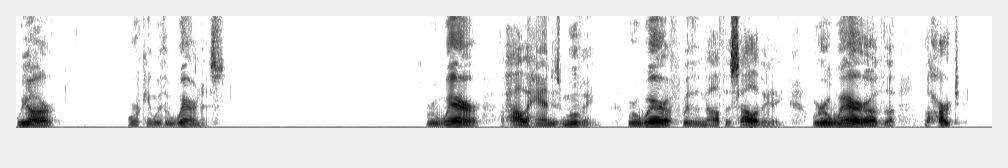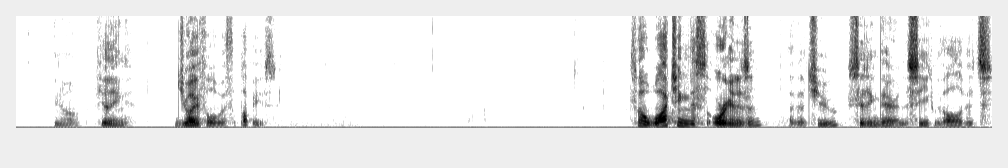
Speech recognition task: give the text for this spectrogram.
we are working with awareness. We're aware of how the hand is moving. We're aware of whether the mouth is salivating. We're aware of the, the heart, you know, feeling joyful with the puppies. So, watching this organism, that's you, sitting there in the seat with all of its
